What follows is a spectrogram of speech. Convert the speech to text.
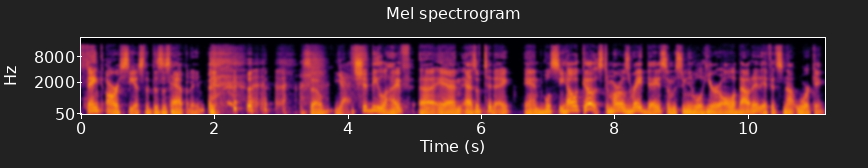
thank Arceus that this is happening. so yeah, it should be live, uh, and as of today, and we'll see how it goes. Tomorrow's raid day, so I'm assuming we'll hear all about it if it's not working,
